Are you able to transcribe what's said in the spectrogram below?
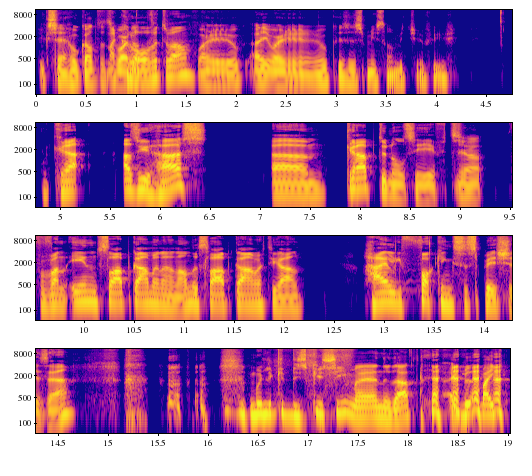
ik zeg ook altijd, maar ik waar, geloof dat, het wel. waar, er rook, allee, waar er rook is, is meestal een beetje vuur. Als uw huis ehm kruiptunnels heeft, Ja, voor van één slaapkamer naar een andere slaapkamer te gaan, highly fucking suspicious, hè? Moeilijke discussie, maar inderdaad. ik, maar ik,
